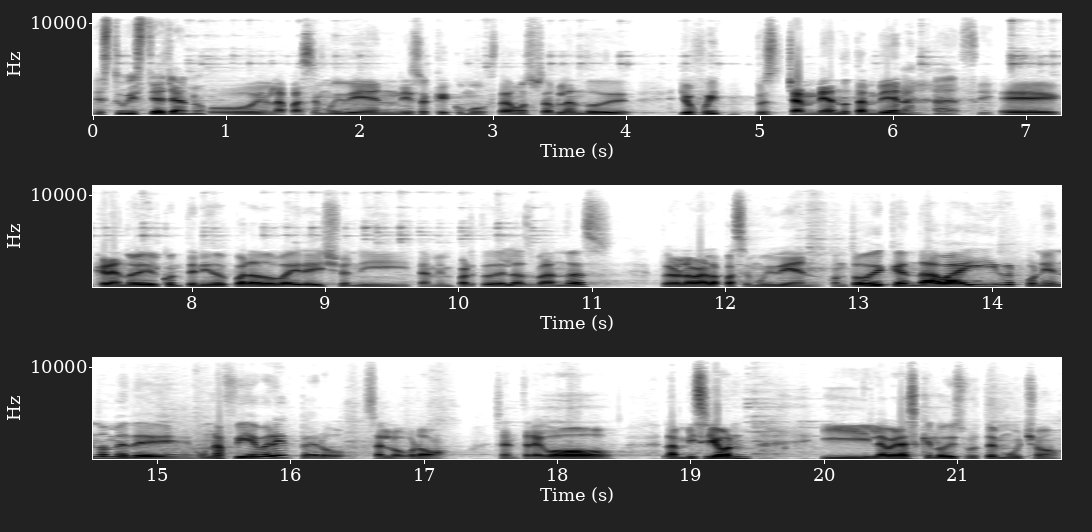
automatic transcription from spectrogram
¿Estuviste allá, no? Uy, la pasé muy bien. Y eso que como estábamos hablando de... Yo fui pues chambeando también. Ajá, sí. eh, creando el contenido para Dovairation y también parte de las bandas. Pero la verdad la pasé muy bien. Con todo y que andaba ahí reponiéndome de una fiebre, pero se logró. Se entregó la misión. Y la verdad es que lo disfruté mucho.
